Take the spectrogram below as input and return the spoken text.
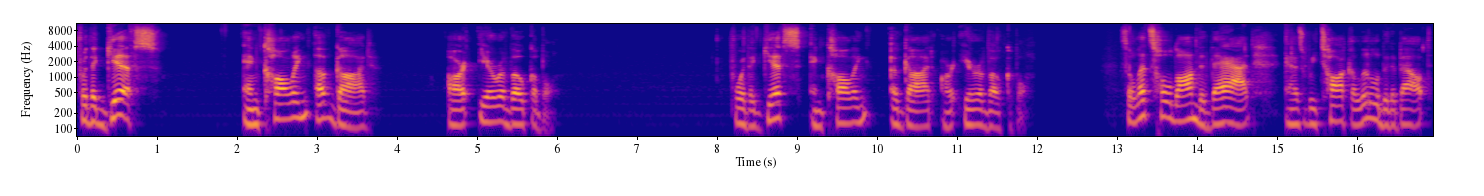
For the gifts and calling of God are irrevocable for the gifts and calling of God are irrevocable. So let's hold on to that as we talk a little bit about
